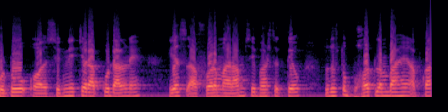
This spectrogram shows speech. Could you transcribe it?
फ़ोटो और सिग्नेचर आपको डालने हैं। यस, आप फॉर्म आराम से भर सकते हो। तो दोस्तों, बहुत लंबा है आपका।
